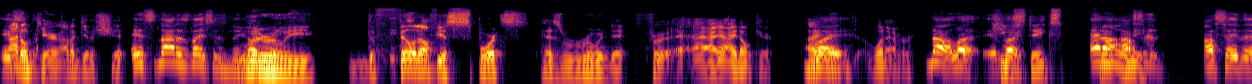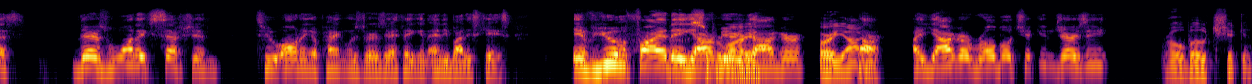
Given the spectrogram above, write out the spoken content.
It's I don't not- care. I don't give a shit. It's not as nice as New York. Literally, the Philadelphia sports has ruined it. For I, I don't care. I, whatever. No, look, look, Cheesesteaks. and I'll, I'll me. say, I'll say this: there's one exception to owning a Penguins jersey. I think in anybody's case, if you find a Jaromir Jagr, or a Jagr. a Jagr Robo Chicken jersey, Robo Chicken.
